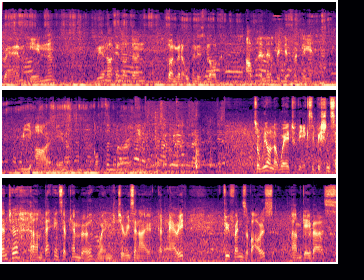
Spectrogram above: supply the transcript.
tram in... We are not in London, so I'm gonna open this vlog up a little bit differently. We are in Gothenburg. So we're on our way to the exhibition center. Um, back in September, when Therese and I got married, a few friends of ours um, gave us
